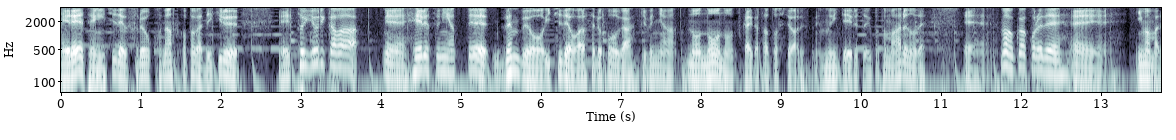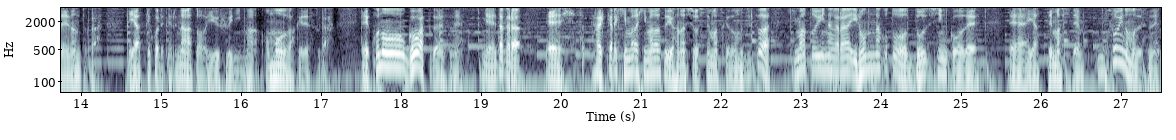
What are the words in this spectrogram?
0.1でそれをこなすことができる、えー、というよりかは、えー、並列にやって全部を1で終わらせる方が自分にはの脳の使い方としてはですね、向いているということもあるので、えー、まあ僕はこれで、え今までなんとかやってこれてるなというふうにまあ思うわけですが、えこの5月がですね、えだから、え、さっきから暇だ暇だという話をしてますけども、実は暇と言いながらいろんなことを同時進行で、え、やってまして、そういうのもですね、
